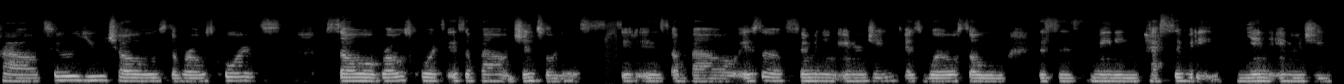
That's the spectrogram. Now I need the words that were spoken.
Pile two, you chose the rose quartz. So rose quartz is about gentleness. It is about it's a feminine energy as well. So this is meaning passivity, yin energy,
